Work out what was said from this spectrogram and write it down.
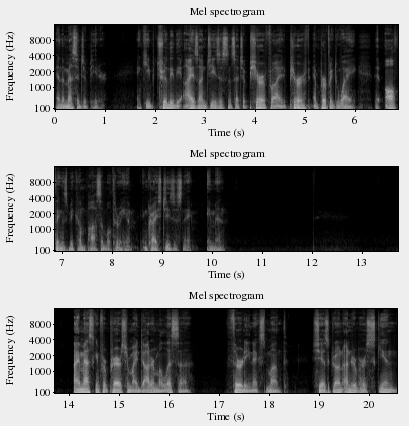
and the message of Peter and keep truly the eyes on Jesus in such a purified, pure, and perfect way that all things become possible through him. In Christ Jesus' name, amen. I am asking for prayers for my daughter Melissa, 30 next month. She has grown under her skin.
